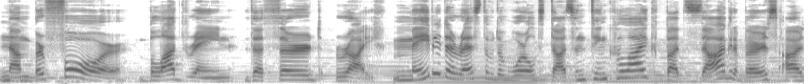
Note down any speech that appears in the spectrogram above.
Number 4 BloodRayne, The Third Reich. Maybe the rest of the world doesn't think alike, but Zagrebers are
